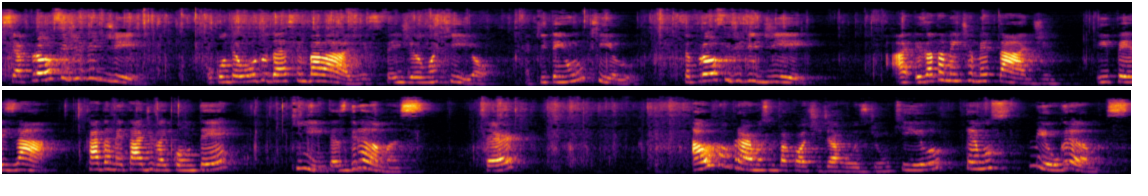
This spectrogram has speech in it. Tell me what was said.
se a prof dividir o conteúdo dessa embalagem, esse feijão aqui, ó, aqui tem um quilo. Se a prof dividir a, exatamente a metade e pesar, cada metade vai conter 500 gramas, certo? Ao comprarmos um pacote de arroz de 1 quilo, temos mil gramas.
